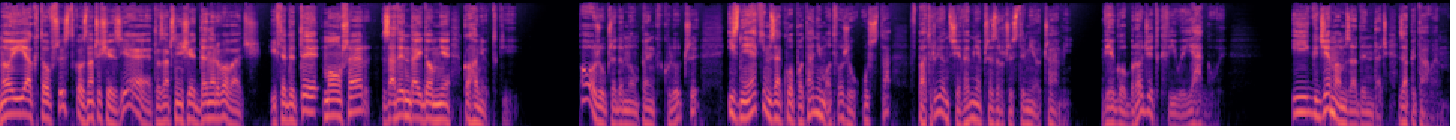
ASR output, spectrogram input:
no i jak to wszystko znaczy się zje, to zacznie się denerwować. I wtedy ty, mon cher, zadyndaj do mnie, kochaniutki. Położył przede mną pęk kluczy i z niejakim zakłopotaniem otworzył usta, wpatrując się we mnie przezroczystymi oczami. W jego brodzie tkwiły jagły. I gdzie mam zadyndać? zapytałem.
